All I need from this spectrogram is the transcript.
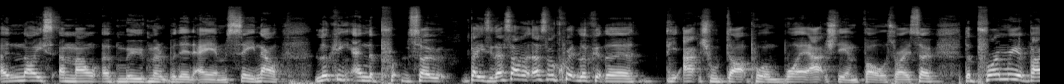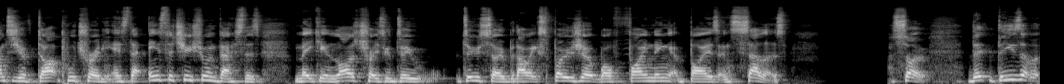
a nice amount of movement within AMC. Now, looking at the so basically let's have a, let's have a quick look at the the actual dark pool and what it actually involves, right? So the primary advantage of dark pool trading is that institutional investors making large trades can do do so without exposure while finding buyers and sellers. So th- these are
